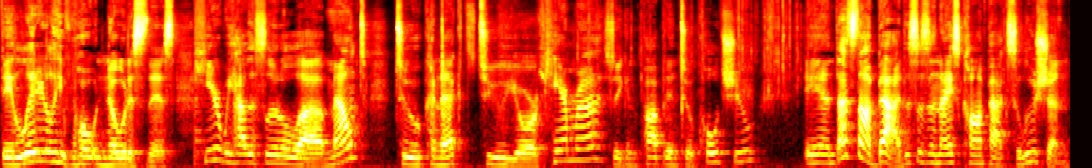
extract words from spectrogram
they literally won't notice this. Here we have this little uh, mount to connect to your camera, so you can pop it into a cold shoe. And that's not bad. This is a nice compact solution.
